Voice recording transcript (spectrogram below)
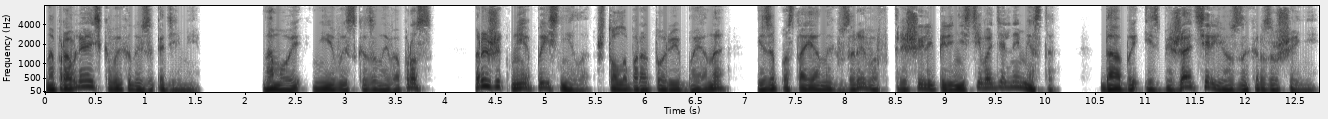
направляясь к выходу из академии. На мой невысказанный вопрос Рыжик мне пояснила, что лабораторию Бена из-за постоянных взрывов решили перенести в отдельное место, дабы избежать серьезных разрушений.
